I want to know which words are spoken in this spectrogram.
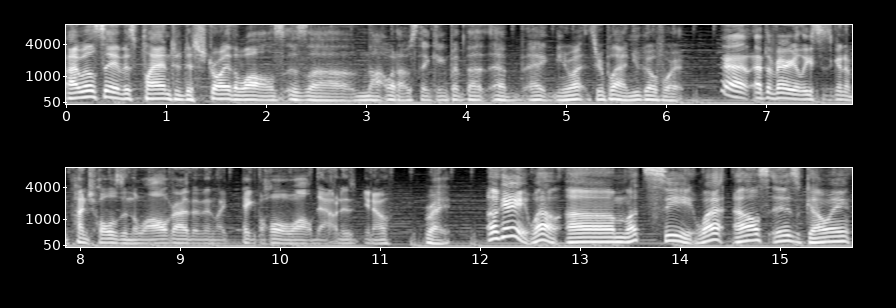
I will say this plan to destroy the walls is uh, not what I was thinking, but that uh, hey, you know what? It's your plan. You go for it. Yeah, at the very least, it's gonna punch holes in the wall rather than like take the whole wall down. Is you know. Right. Okay. Well, um, let's see what else is going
